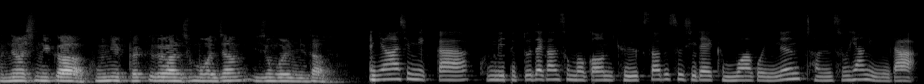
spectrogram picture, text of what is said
안녕하십니까 국립백두대간 수목원장 이종걸입니다. 안녕하십니까. 국립백두대간 수목원 교육서비스실에 근무하고 있는 전수향입니다.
